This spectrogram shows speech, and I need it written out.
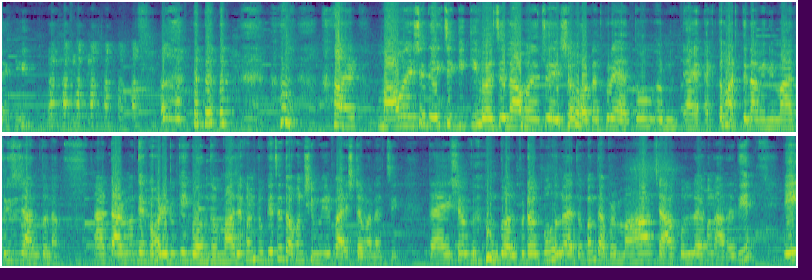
নাকি? মাও এসে দেখছে কি কি হয়েছে, না হয়েছে, এসব হঠাৎ করে এত এক তো হাঁটতে নামেনি, মা এত কিছু জানতো না। আর তার মধ্যে ঘরে ঢুকেই গন্ধ, মা যখন ঢুকেছে তখন শিমুয়ের পায়েসটা বানাচ্ছি। তাই এইসব গল্প টল্প হলো এতক্ষণ, তারপর মা চা করল এখন আদা দিয়ে। এই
